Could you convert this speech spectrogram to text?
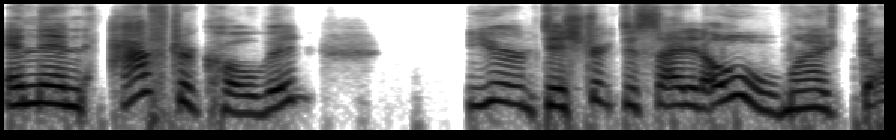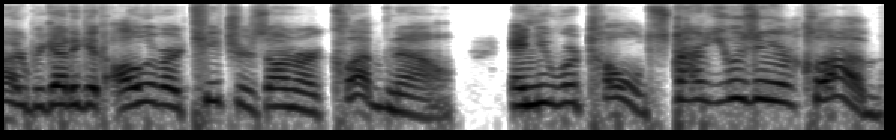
And then after COVID, your district decided, oh my God, we got to get all of our teachers on our club now. And you were told, start using your club.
